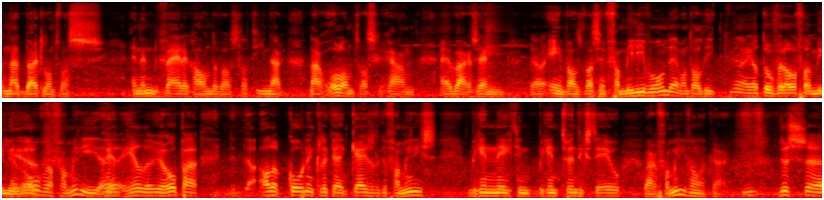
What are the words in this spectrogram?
naar het buitenland was en in veilige handen was. Dat hij naar, naar Holland was gegaan, en waar zijn, ja, een van was zijn familie woonde. Want al die, ja, hij had overal familie. Ja, overal familie. Heel, heel, Europa, alle koninklijke en keizerlijke families, begin, 19, begin 20e eeuw, waren familie van elkaar. Hm. Dus, uh,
